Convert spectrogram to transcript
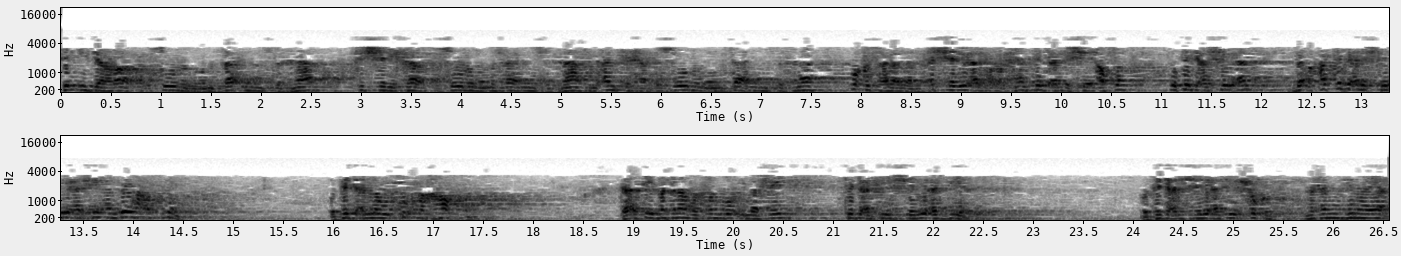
في الإجارات أصول ومسائل مستثناء في الشركات أصول ومسائل مستثناء في الأنفحة أصول ومسائل مستثناء. وقس على ذلك. الشريعة الأحيان تجعل الشيء أصل وتجعل شيئا قد تجعل الشريعة شيئا بين أصلين وتجعل له حكم خاصا تأتي مثلا وتنظر إلى شيء تجعل فيه الشريعة الدية وتجعل الشريعة فيه الحكم مثلا الجنايات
